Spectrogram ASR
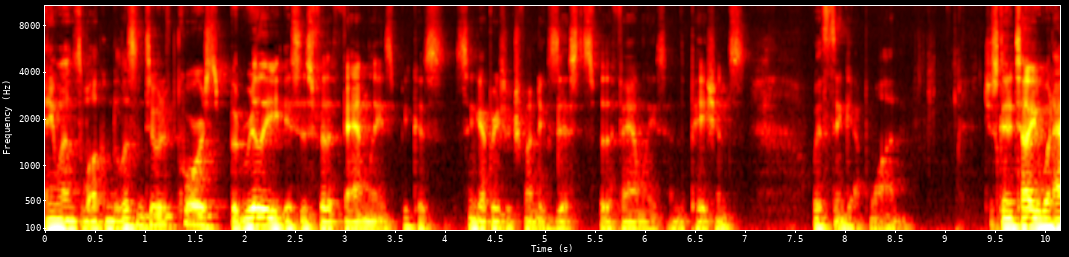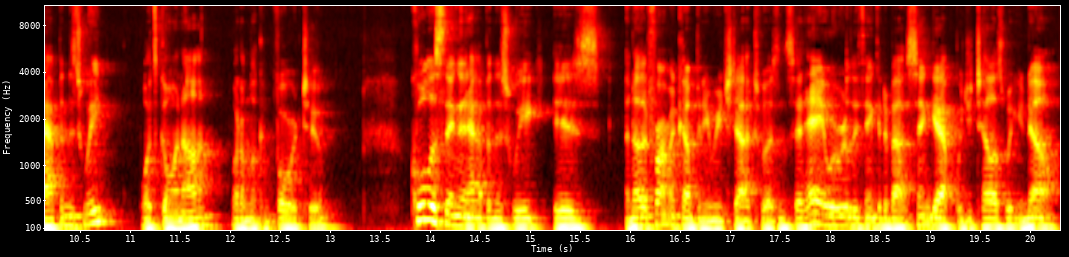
Anyone's welcome to listen to it, of course, but really this is for the families because SYNGAP Research Fund exists for the families and the patients with SYNGAP 1. Just going to tell you what happened this week, what's going on, what I'm looking forward to coolest thing that happened this week is another pharma company reached out to us and said, Hey, we're really thinking about SYNGAP. Would you tell us what you know?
